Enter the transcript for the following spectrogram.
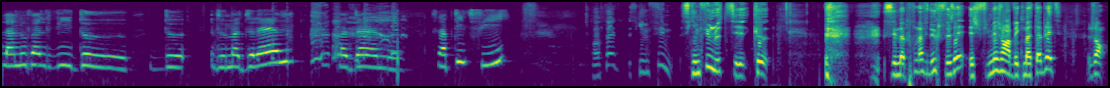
La nouvelle vie de, de, de Madeleine. Madeleine, c'est la petite fille. En fait, ce qui me fume, ce qui me fume, c'est que c'est ma première vidéo que je faisais et je filmais genre avec ma tablette. Genre,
